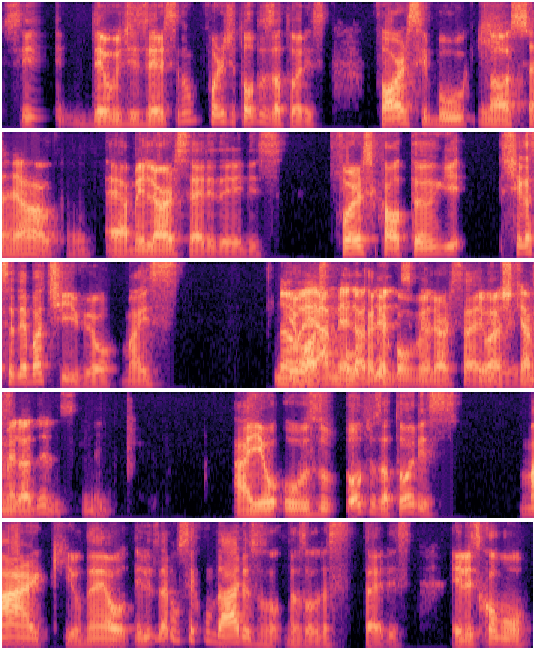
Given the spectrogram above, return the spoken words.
Se devo dizer, se não for de todos os atores. Force Book Nossa, é real, cara. é a melhor série deles. First Call Tang chega a ser debatível, mas Não, eu é acho a que melhor colocaria deles, como cara. melhor série Eu acho que é a deles. melhor deles também. Aí o- os outros atores, Mark, né? Eles eram secundários nas outras séries. Eles, como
